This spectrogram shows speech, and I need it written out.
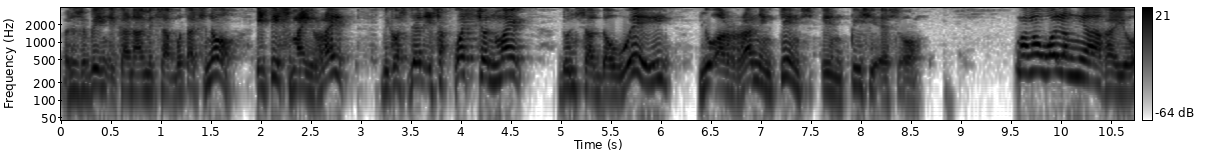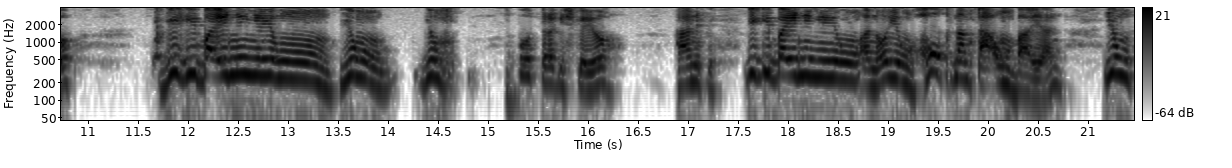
Kasi sabihin, economic sabotage. No, it is my right because there is a question mark dun sa the way you are running things in PCSO. Mga walang niya kayo, gigibain ninyo yung, yung, yung, oh, tragis kayo. Hanip, gigibain ninyo yung, ano, yung hope ng taong bayan, yung,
